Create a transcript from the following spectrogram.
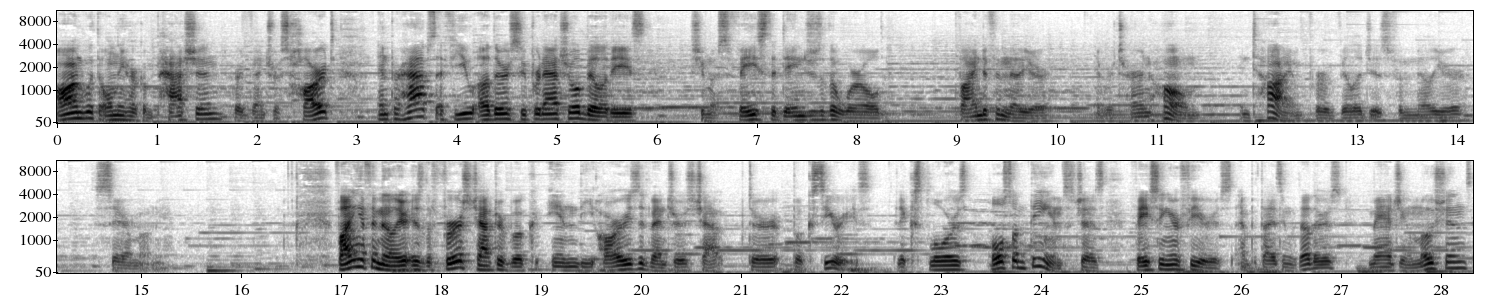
Armed with only her compassion, her adventurous heart, and perhaps a few other supernatural abilities, she must face the dangers of the world, find a familiar, and return home in time for her village's familiar ceremony. Finding a Familiar is the first chapter book in the Aria's Adventures chapter book series. It explores wholesome themes such as facing your fears, empathizing with others, managing emotions,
